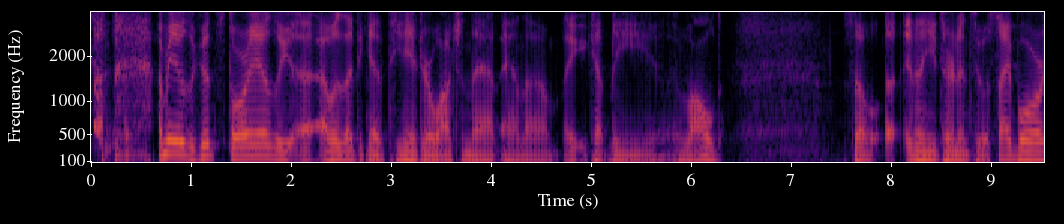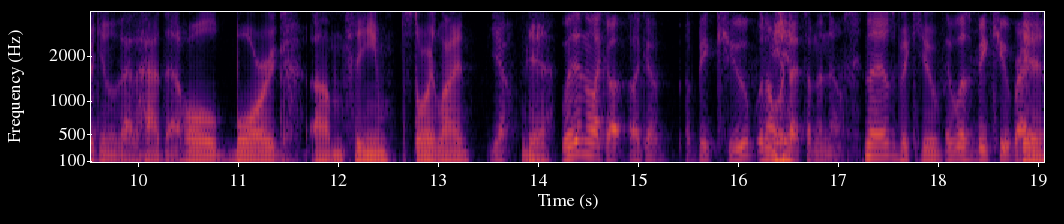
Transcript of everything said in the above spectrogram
I mean, it was a good story. I was, a, I was, I think, a teenager watching that, and um, it kept me involved. So, uh, and then he turned into a cyborg. You know, that had that whole Borg um, theme storyline. yeah. Yeah, Wasn't it like a like a A big cube? No, was Yeah. that something else? No, it was a big cube. It was a big cube, right? Yeah.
